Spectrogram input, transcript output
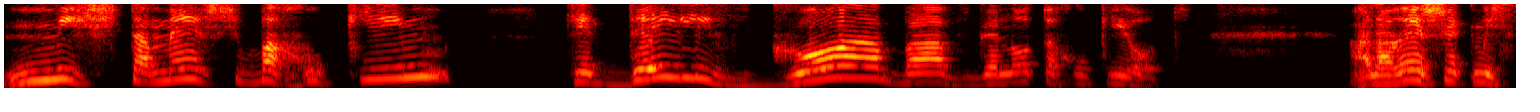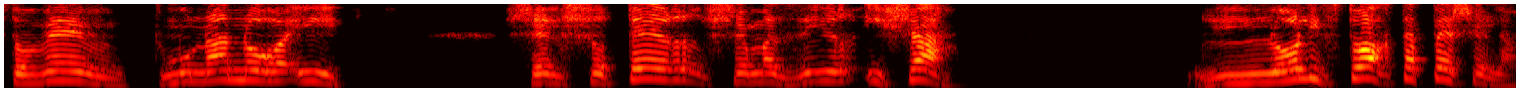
משתמש בחוקים כדי לפגוע בהפגנות החוקיות. על הרשת מסתובב תמונה נוראית של שוטר שמזהיר אישה לא לפתוח את הפה שלה,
